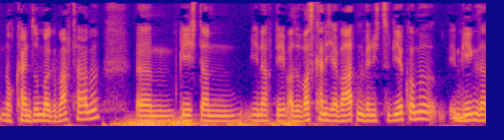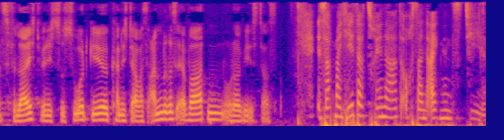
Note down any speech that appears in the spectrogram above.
noch keinen Zumba gemacht habe, ähm, gehe ich dann je nachdem, also was kann ich erwarten, wenn ich zu dir komme? Im Gegensatz vielleicht, wenn ich zu Suat gehe, kann ich da was anderes erwarten oder wie ist das? Ich sag mal, jeder Trainer hat auch seinen eigenen Stil.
